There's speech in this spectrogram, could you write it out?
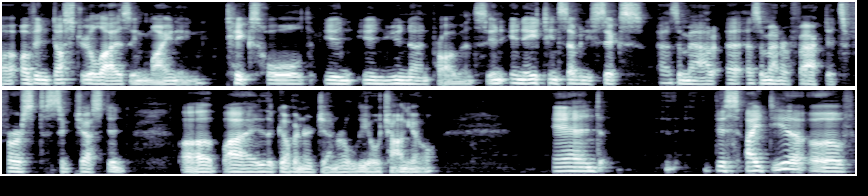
uh, of industrializing mining takes hold in, in Yunnan province. In, in 1876, as a, matter, as a matter of fact, it's first suggested uh, by the Governor General Liu Changyou. And this idea of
